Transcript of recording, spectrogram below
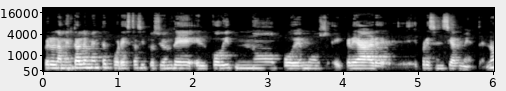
pero lamentablemente por esta situación del COVID no podemos eh, crear eh, presencialmente, ¿no?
